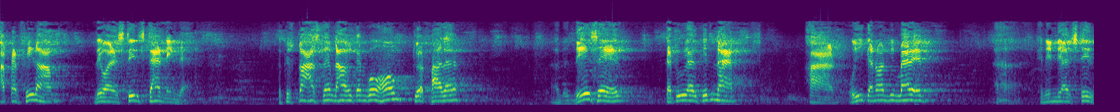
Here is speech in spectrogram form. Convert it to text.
after freedom, they were still standing there. So Krishna asked them, now you can go home to your father. And they said that we are kidnapped and we cannot be married. Uh, in India still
